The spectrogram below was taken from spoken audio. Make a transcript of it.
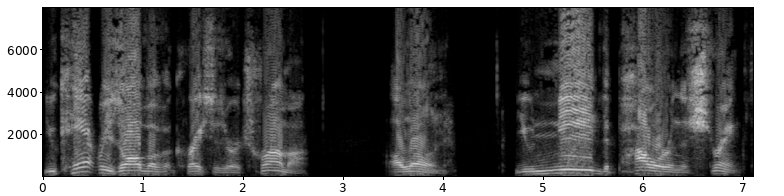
You can't resolve a crisis or a trauma alone. You need the power and the strength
